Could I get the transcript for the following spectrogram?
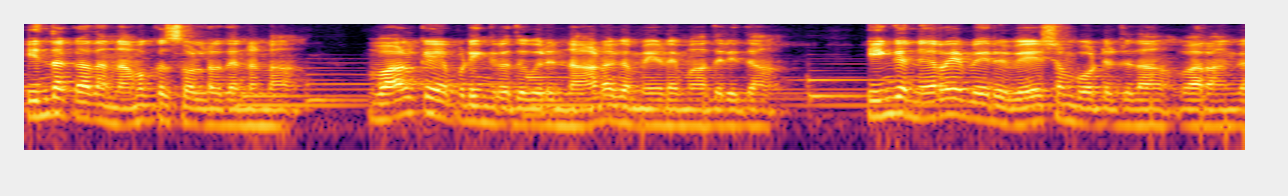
இந்த கதை நமக்கு சொல்றது என்னன்னா வாழ்க்கை அப்படிங்கிறது ஒரு நாடக மேடை மாதிரி தான் இங்க நிறைய பேர் வேஷம் போட்டுட்டு தான் வராங்க.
